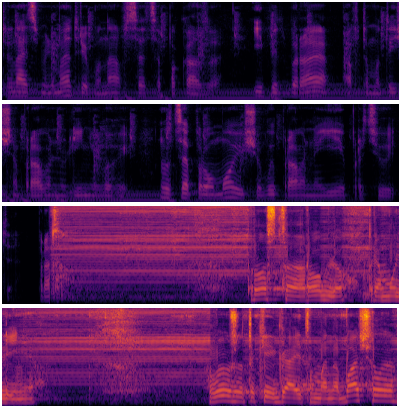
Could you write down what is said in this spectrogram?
13 мм вона все це показує і підбирає автоматично правильну лінію ваги. Ну це про умові, що ви правильно її працюєте. Просто роблю пряму лінію. Ви вже такий гайд у мене бачили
